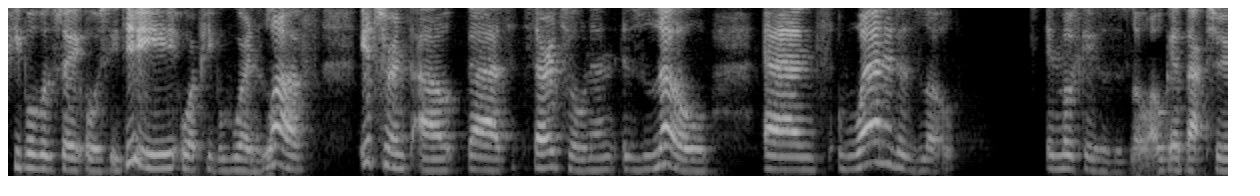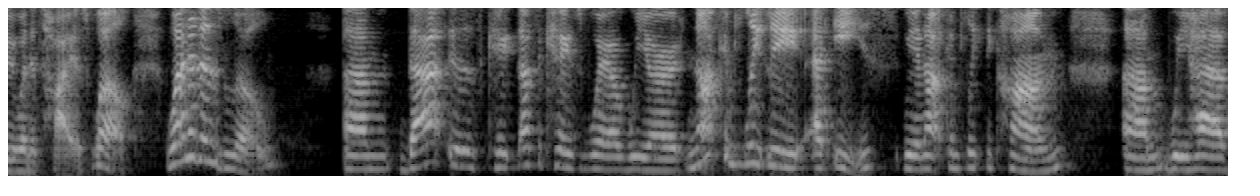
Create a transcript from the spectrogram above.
people will say OCD or people who are in love, it turns out that serotonin is low. And when it is low, in most cases is low. I'll get back to when it's high as well. When it is low, um, that is that's a case where we are not completely at ease. We are not completely calm. Um, we have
